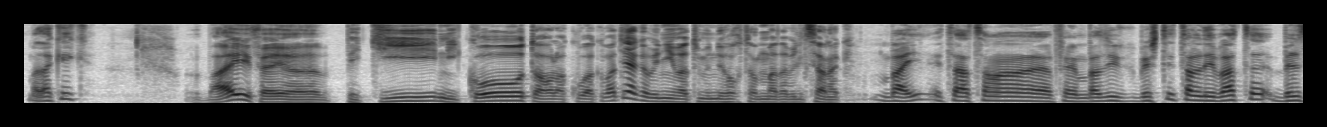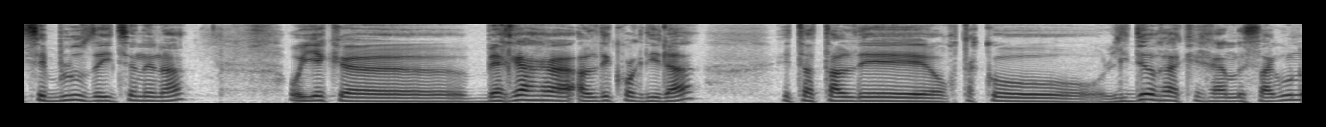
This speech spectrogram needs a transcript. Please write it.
badakik? Bai, fe, uh, Peti, Niko, eta holakuak bateak abini bat mundu hortan badabiltzanak. Bai, eta atzama, fen, baduk beste talde bat, belze blues deitzen dena, hoiek uh, bergar aldekoak dira, eta talde hortako liderak erran dezagun,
